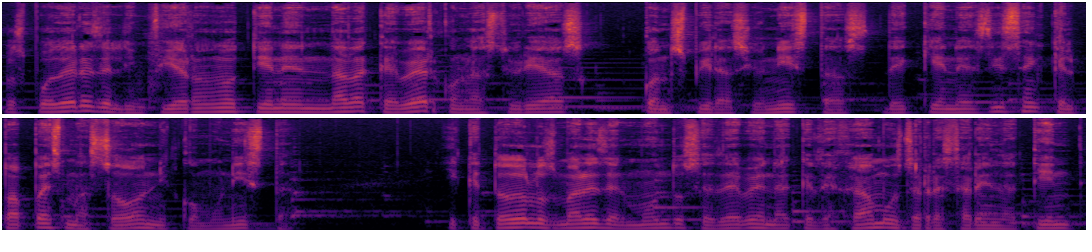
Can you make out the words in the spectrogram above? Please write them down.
Los poderes del infierno no tienen nada que ver con las teorías conspiracionistas de quienes dicen que el Papa es masón y comunista, y que todos los males del mundo se deben a que dejamos de rezar en latín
